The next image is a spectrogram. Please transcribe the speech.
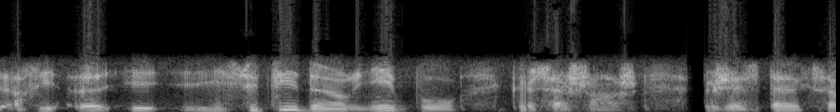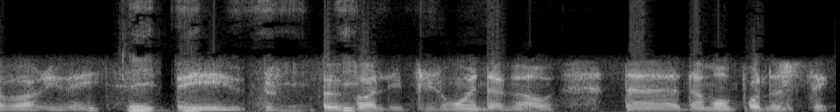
Euh, il suffit d'un rien pour que ça change. J'espère que ça va arriver. Et, je peux pas aller plus loin dans, dans, mon pronostic.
